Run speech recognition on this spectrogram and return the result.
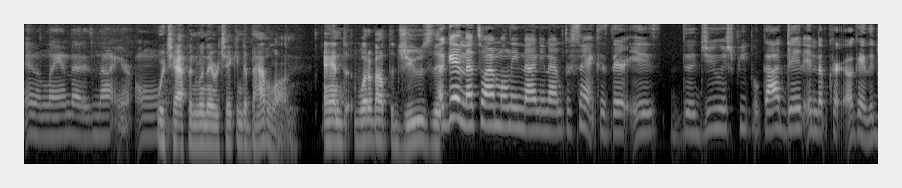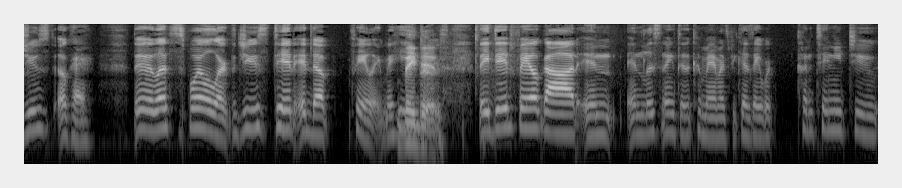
in a land that is not your own. which happened when they were taken to Babylon. And what about the Jews that Again, that's why I'm only 99% because there is the Jewish people. God did end up. cur- Okay, the Jews. Okay. The, let's spoil alert. The Jews did end up failing. The Hebrews. They did. They did fail God in in listening to the commandments because they were continued to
